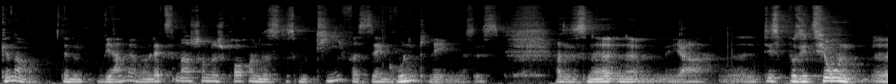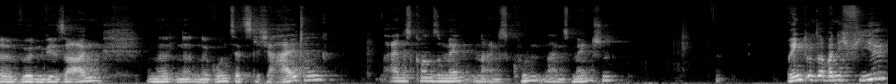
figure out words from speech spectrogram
Genau. Denn wir haben ja beim letzten Mal schon besprochen, dass das Motiv was sehr Grundlegendes ist. Also es ist eine, eine ja, Disposition, äh, würden wir sagen, eine, eine, eine grundsätzliche Haltung eines Konsumenten, eines Kunden, eines Menschen. Bringt uns aber nicht viel,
